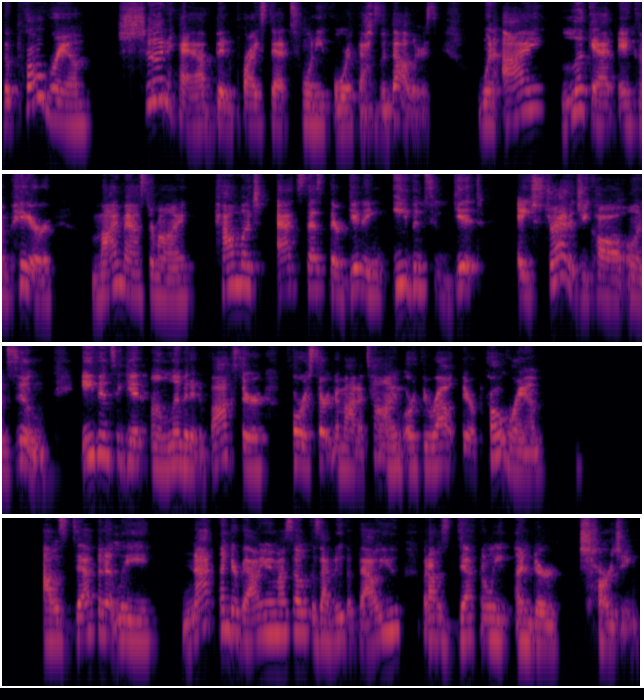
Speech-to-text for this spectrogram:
the program should have been priced at $24,000. When I look at and compare my mastermind, how much access they're getting, even to get a strategy call on Zoom, even to get unlimited Voxer for a certain amount of time or throughout their program, I was definitely not undervaluing myself because I knew the value, but I was definitely undercharging.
